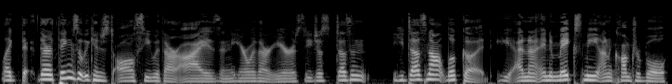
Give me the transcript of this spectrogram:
Like, th- there are things that we can just all see with our eyes and hear with our ears. He just doesn't. He does not look good, he, and and it makes me uncomfortable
